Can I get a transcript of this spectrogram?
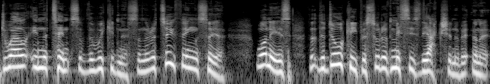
dwell in the tents of the wickedness. And there are two things here. One is that the doorkeeper sort of misses the action a bit, doesn't it?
